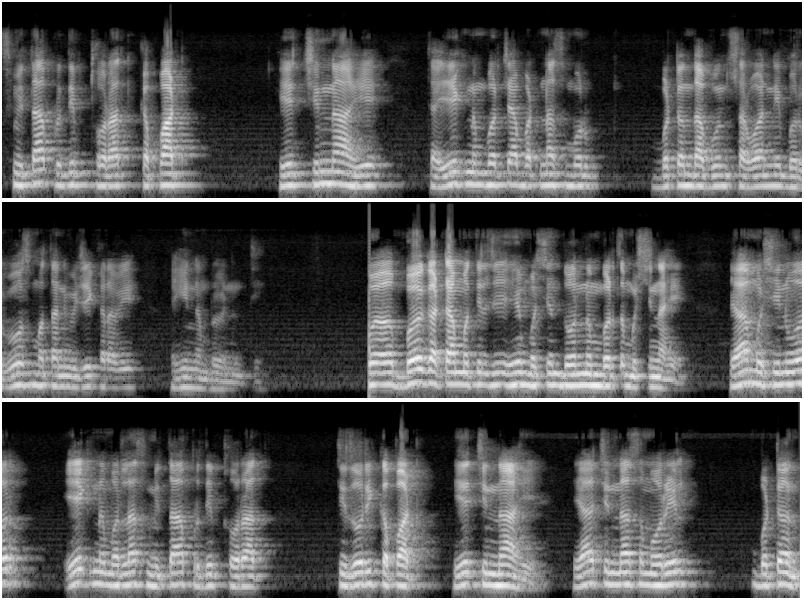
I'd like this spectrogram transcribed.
स्मिता प्रदीप थोरात कपाट हे चिन्ह आहे. त्या एक नंबरच्या बटनासमोर बटन दाबून सर्वांनी भरघोस मताने विजयी करावे ही नम्र विनंती. ब ब गटामधील जे हे मशीन दोन नंबरचं मशीन आहे या मशीनवर एक नंबरला स्मिता प्रदीप थोरात तिजोरी कपाट हे चिन्ह आहे. या चिन्हासमोरील बटन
